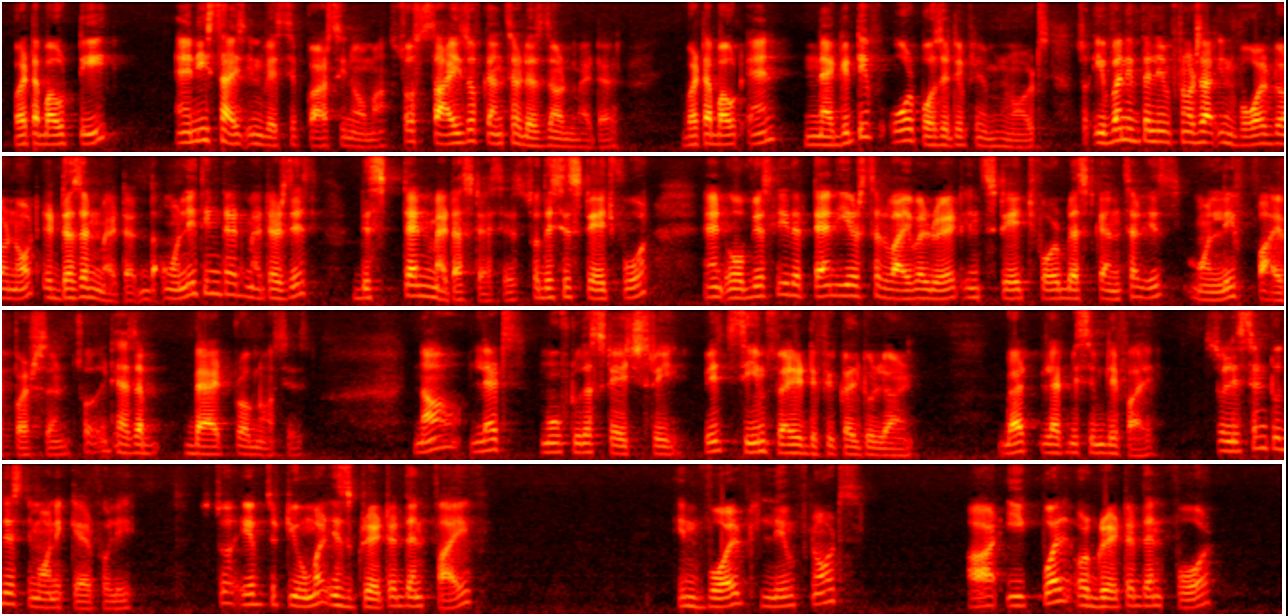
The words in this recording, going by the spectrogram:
what about t? Any size invasive carcinoma. So size of cancer does not matter. What about n? Negative or positive lymph nodes. So even if the lymph nodes are involved or not it doesn't matter. The only thing that matters is distant metastasis. So this is stage 4 and obviously the 10 year survival rate in stage 4 breast cancer is only 5% so it has a bad prognosis now let's move to the stage 3 which seems very difficult to learn. But let me simplify. So listen to this mnemonic carefully. So if the tumor is greater than 5 involved lymph nodes are equal or greater than 4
